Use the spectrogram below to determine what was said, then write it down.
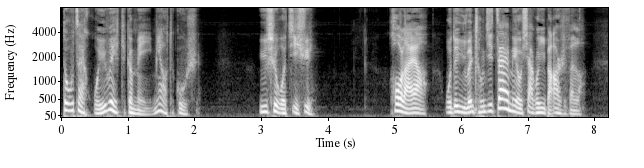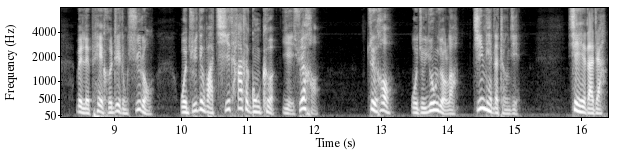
都在回味这个美妙的故事。于是我继续。后来啊，我的语文成绩再没有下过一百二十分了。为了配合这种虚荣，我决定把其他的功课也学好。最后，我就拥有了今天的成绩。谢谢大家，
